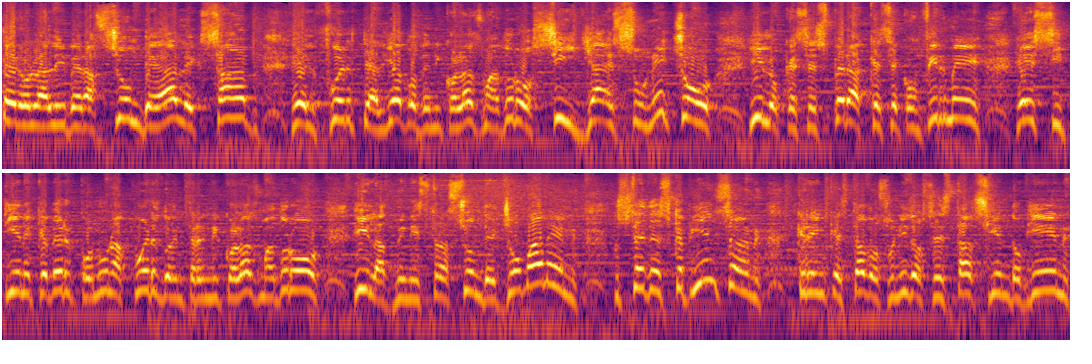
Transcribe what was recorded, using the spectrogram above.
Pero la liberación de Alex Saab, el fuerte aliado de Nicolás Maduro, sí ya es un hecho y lo que se espera que se confirme es si tiene que ver con un acuerdo entre Nicolás Maduro y la administración de Joe Biden. ¿Ustedes qué piensan? ¿Creen que Estados Unidos está haciendo bien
